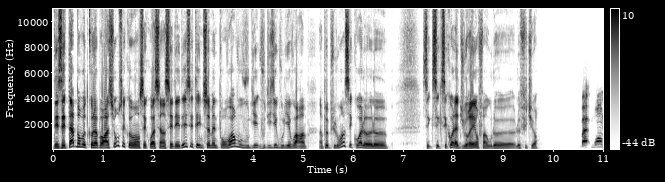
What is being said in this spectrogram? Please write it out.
des étapes dans votre collaboration C'est comment C'est quoi C'est un CDD C'était une semaine pour voir vous, vouliez, vous disiez que vous vouliez voir un, peu plus loin. C'est quoi, le, le- c'est quoi la durée enfin, ou le, futur? Bah, moi,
